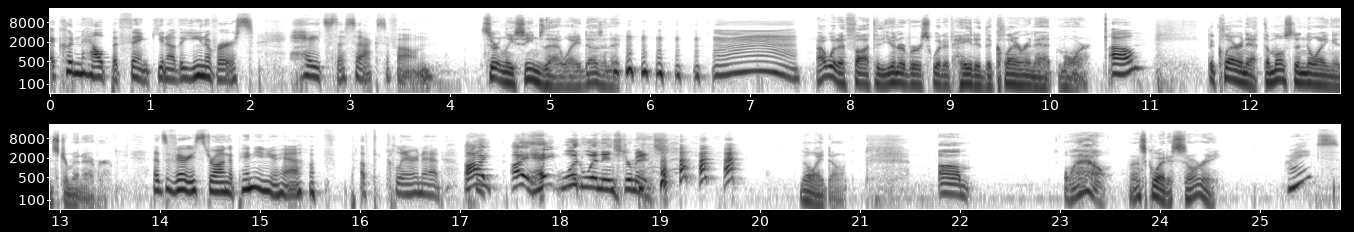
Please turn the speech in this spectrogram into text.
I couldn't help but think, you know, the universe hates the saxophone. Certainly seems that way, doesn't it? I would have thought the universe would have hated the clarinet more. Oh, The clarinet, the most annoying instrument ever. that's a very strong opinion you have about the clarinet. I I hate woodwind instruments. no, I don't. Um, wow, that's quite a story. Right?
